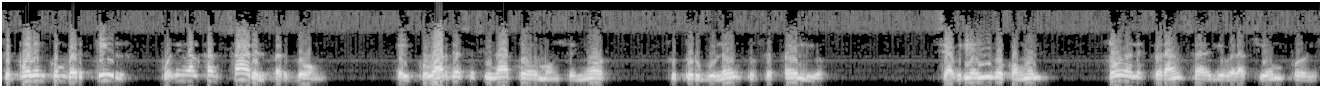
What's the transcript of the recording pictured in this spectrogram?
se pueden convertir, pueden alcanzar el perdón. El cobarde asesinato de Monseñor, su turbulento sepelio, se habría ido con él toda la esperanza de liberación por el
